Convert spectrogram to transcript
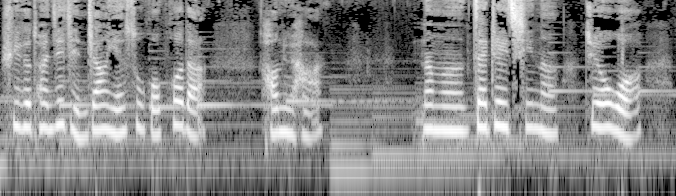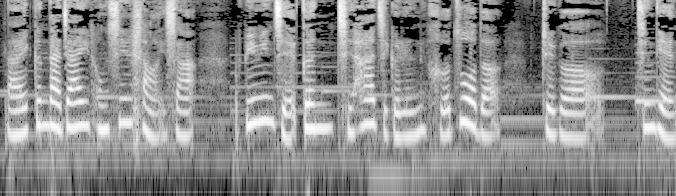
是一个团结紧张、严肃活泼的好女孩。那么在这一期呢，就由我来跟大家一同欣赏一下冰冰姐跟其他几个人合作的这个经典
